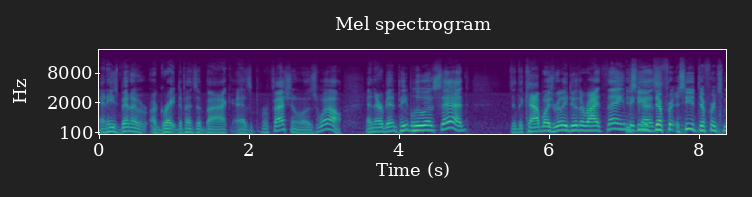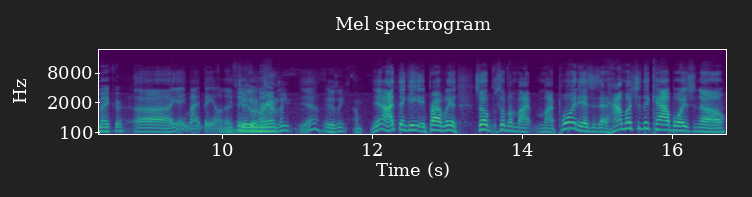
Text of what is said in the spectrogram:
and he's been a, a great defensive back as a professional as well. And there have been people who have said, "Did the Cowboys really do the right thing?" Is he a different? Is he a difference maker? uh, yeah, he might be on it. Jalen Ramsey? Yeah. Is he? Um, Yeah, I think he, he probably is. So, so my my point is, is that how much do the Cowboys know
